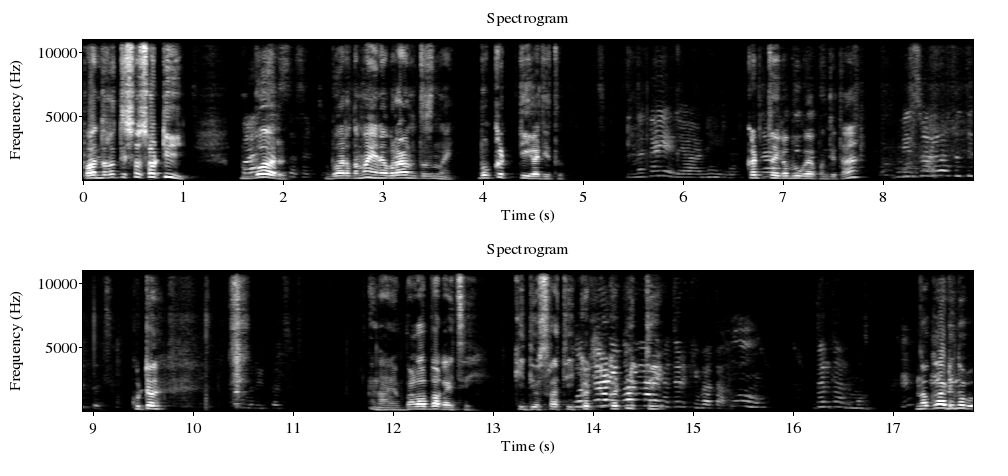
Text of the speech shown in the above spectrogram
पंधरा दिवसासाठी. बर. बर आता महिनाभर आणतच नाही. बघ कटती का तिथं? कटतंय का बघू आपण तिथं हा मी सोडलं होतं तिथंच कुठं. नाही मला बघायचंय. किती दिवस राहते? कट कट निघते जर्किंग हो. नको गाडी नको.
